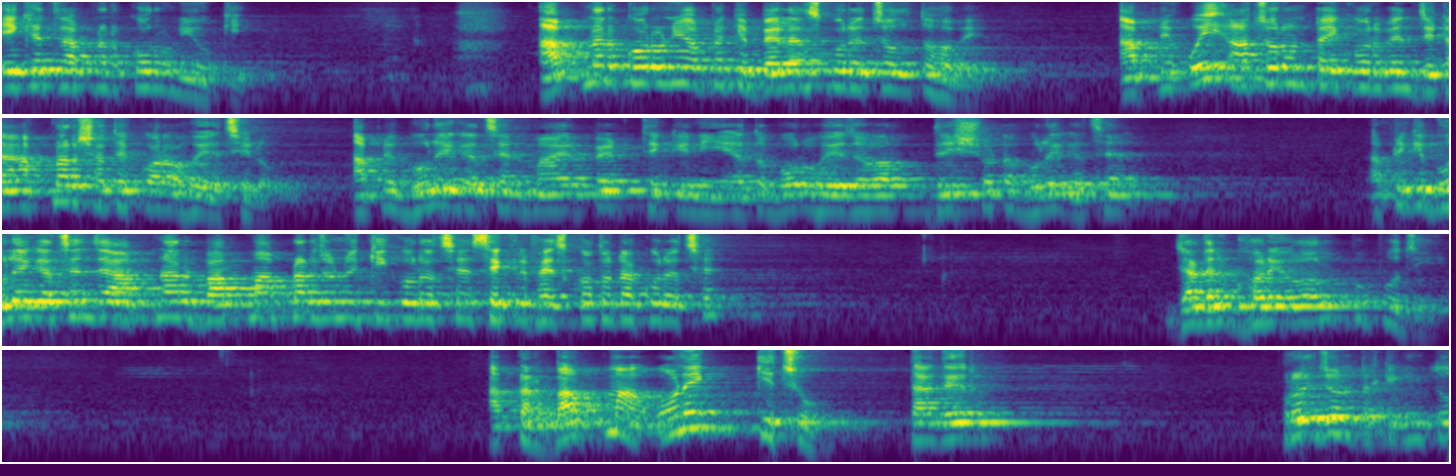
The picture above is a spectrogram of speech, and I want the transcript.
এই ক্ষেত্রে আপনার করণীয় কি? আপনার করণীয় আপনাকে ব্যালেন্স করে চলতে হবে। আপনি ওই আচরণটাই করবেন যেটা আপনার সাথে করা হয়েছিল। আপনি ভুলে গেছেন মায়ের পেট থেকে নিয়ে এত বড় হয়ে যাওয়ার দৃশ্যটা ভুলে গেছেন। আপনি কি ভুলে গেছেন যে আপনার বাপ মা আপনার জন্য কি করেছে? স্যাক্রিফাইস কতটা করেছে? যাদের ঘরে অল্প পুঁজি, আপনার বাপ মা অনেক কিছু তাদের প্রয়োজনটাকে কিন্তু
